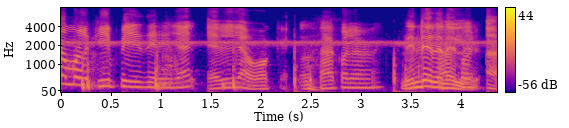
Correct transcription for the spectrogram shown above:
നമ്മൾ കീപ്പ് ചെയ്ത് കഴിഞ്ഞാൽ എല്ലാം ഓക്കെ താക്കോലാണ് നിന്റെ ആ.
